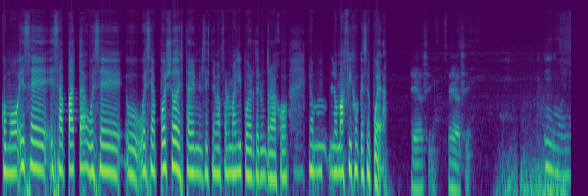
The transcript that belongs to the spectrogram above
como ese, esa pata o ese, o, ese apoyo de estar en el sistema formal y poder tener un trabajo lo, más fijo que se pueda. Es así, es así. Bueno.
